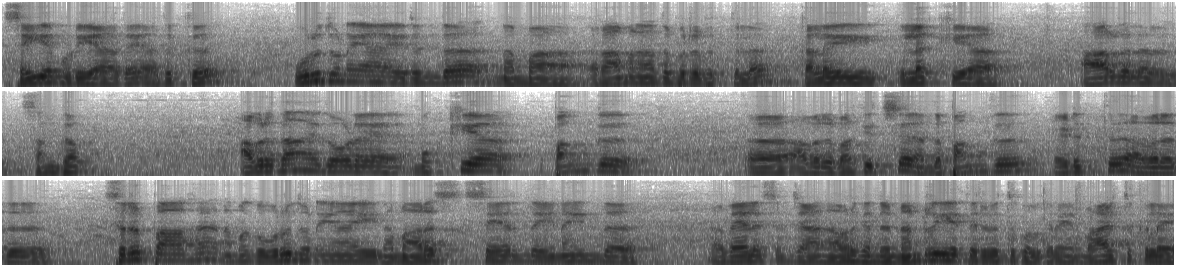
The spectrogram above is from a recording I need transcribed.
செய்ய முடியாது அதுக்கு உறுதுணையாக இருந்த நம்ம ராமநாதபுரத்தில் கலை இலக்கிய ஆர்வலர் சங்கம். அவர் தான் இதோட முக்கிய பங்கு அவர் வகித்த அந்த பங்கு எடுத்து அவரது சிறப்பாக நமக்கு உறுதுணையாய் நம்ம அரசு சேர்ந்து இணைந்து வேலை செஞ்சாங்க அவருக்கு இந்த நன்றியை தெரிவித்துக் கொள்கிறேன். வாழ்த்துக்களை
